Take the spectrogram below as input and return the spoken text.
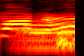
Mare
